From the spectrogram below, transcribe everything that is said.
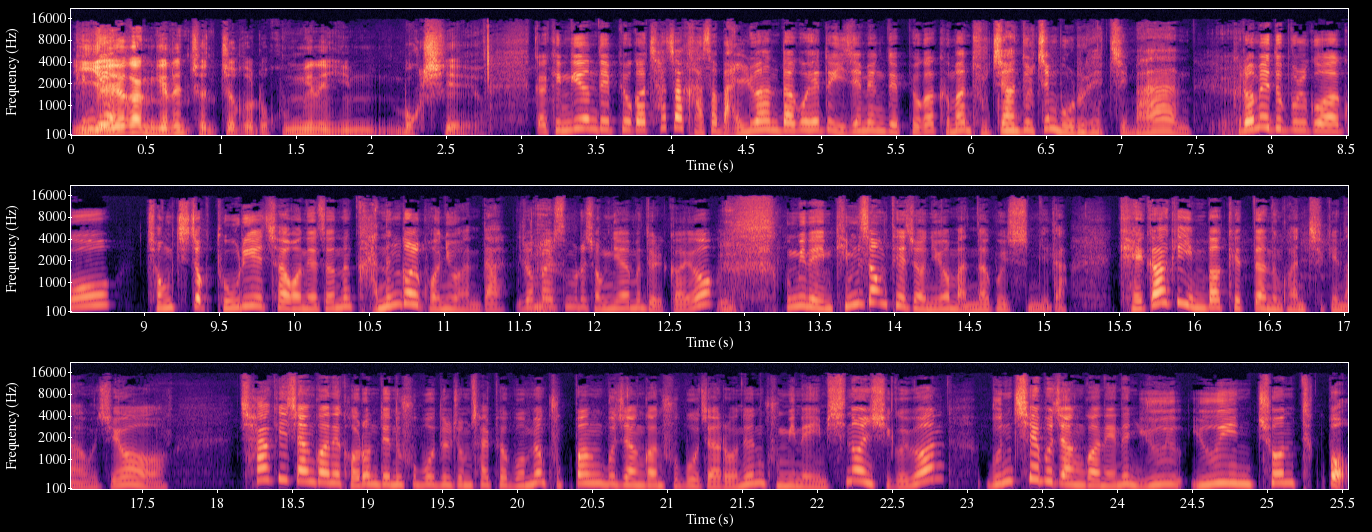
이 김기현- 여야 관계는 전적으로 국민의힘 몫이에요. 그러니까 김기현 대표가 찾아가서 만류한다고 해도 이재명 대표가 그만 둘지 안 둘지 모르겠지만 예. 그럼에도 불구하고 정치적 도리의 차원에서는 가는 걸 권유한다. 이런 말씀으로 정리하면 될까요? 예. 국민의힘 김성태 전 의원 만나고 있습니다. 개각이 임박했다는 관측이 나오죠. 차기 장관에 거론되는 후보들 좀 살펴보면 국방부 장관 후보자로는 국민의힘 신원식 의원, 문체부 장관에는 유, 유인촌 특보,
